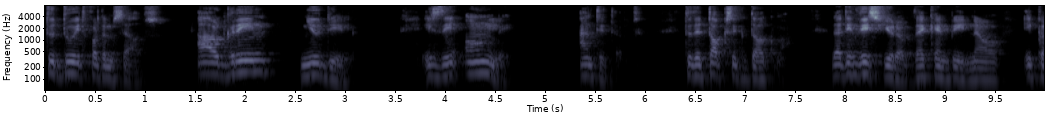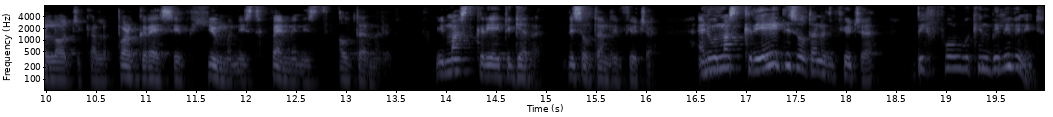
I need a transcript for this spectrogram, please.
to do it for themselves. Our Green New Deal is the only antidote to the toxic dogma that in this Europe there can be no ecological, progressive, humanist, feminist alternative. We must create together this alternative future. And we must create this alternative future before we can believe in it.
